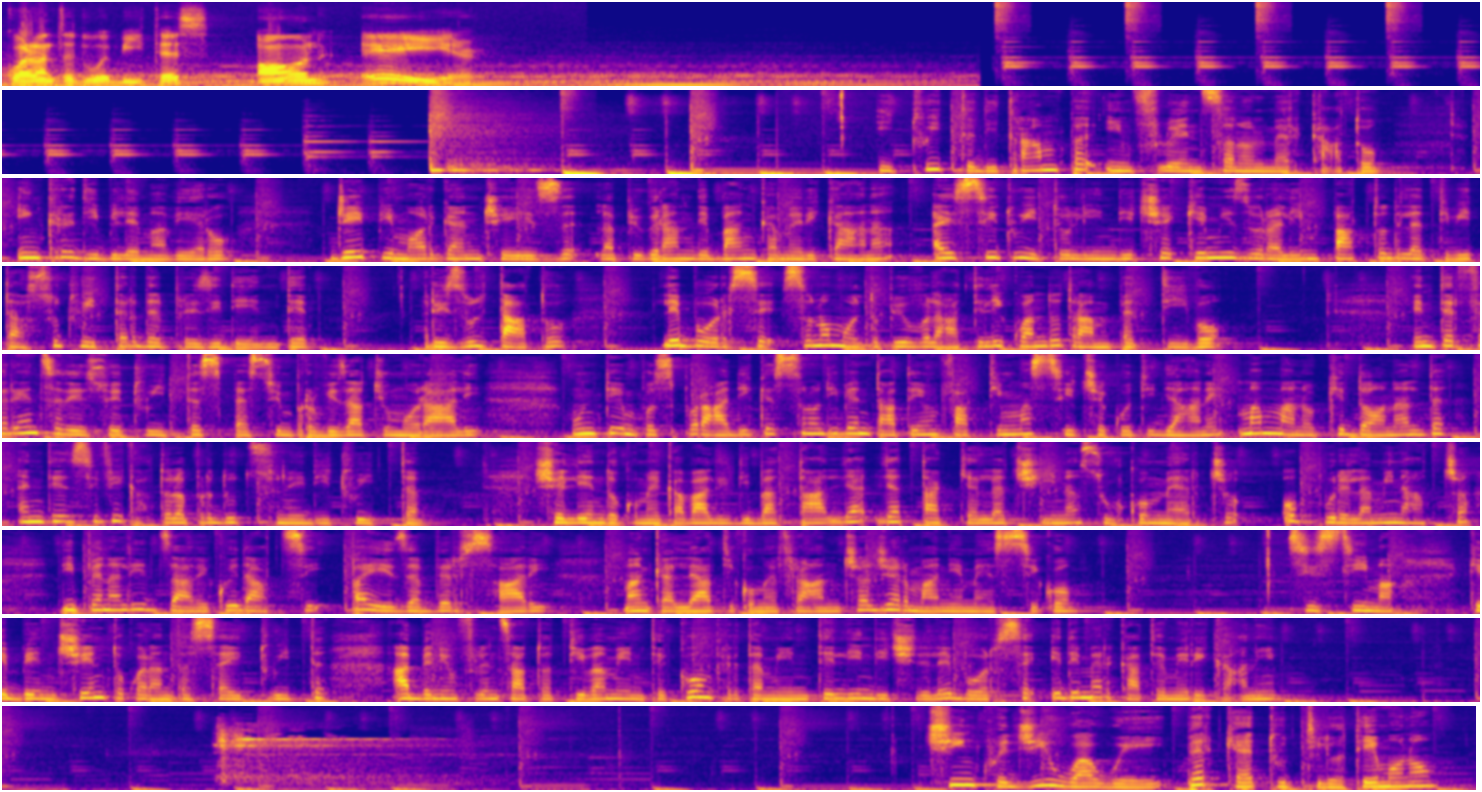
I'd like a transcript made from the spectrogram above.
42 Bites on Air. I tweet di Trump influenzano il mercato. Incredibile ma vero. JP Morgan Chase, la più grande banca americana, ha istituito l'indice che misura l'impatto dell'attività su Twitter del presidente. Risultato? Le borse sono molto più volatili quando Trump è attivo. Le interferenze dei suoi tweet, spesso improvvisati o morali, un tempo sporadiche, sono diventate infatti massicce quotidiane man mano che Donald ha intensificato la produzione di tweet, scegliendo come cavalli di battaglia gli attacchi alla Cina sul commercio oppure la minaccia di penalizzare quei dazi paesi avversari, ma anche alleati come Francia, Germania e Messico. Si stima che ben 146 tweet abbiano influenzato attivamente e concretamente gli indici delle borse e dei mercati americani. 5G Huawei, perché tutti lo temono?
